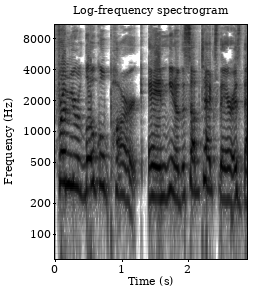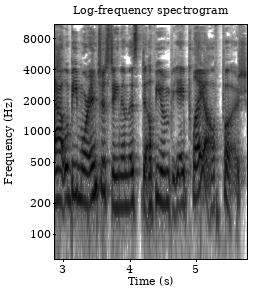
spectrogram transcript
from your local park. And, you know, the subtext there is that would be more interesting than this WNBA playoff push.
